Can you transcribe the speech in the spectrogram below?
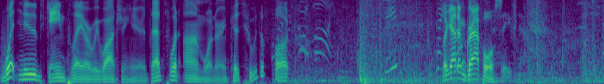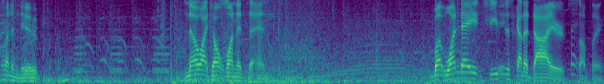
What noobs gameplay are we watching here? That's what I'm wondering. Cause who the fuck? Look at him grapple. Safe now. What a noob. No, I don't want it to end. But one day, Chief's just gotta die or but something.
